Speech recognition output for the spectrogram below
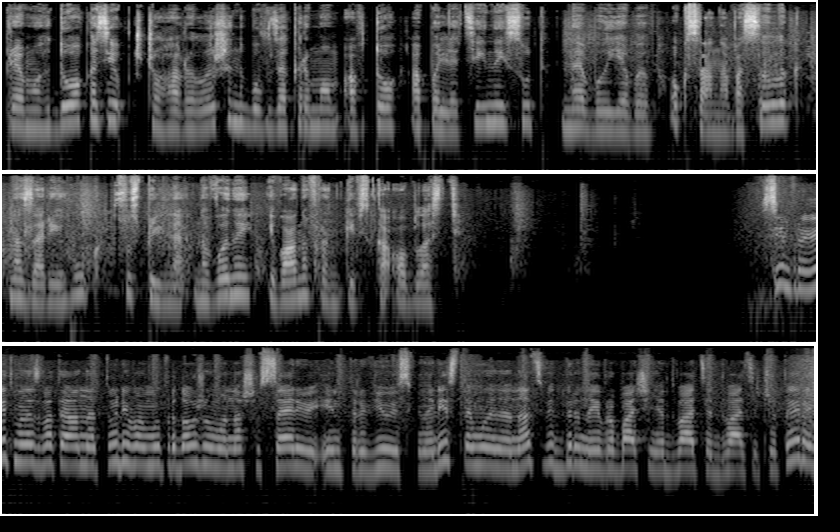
прямих доказів, що Гаврилишин був за кермом авто, апеляційний суд не виявив. Оксана Василик, Назарій Гук, Суспільне новини, Івано-Франківська область. Всім привіт! Мене звати Анна Тулєва. Ми продовжуємо нашу серію інтерв'ю із фіналістами на нацвідбірне Євробачення 2024.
